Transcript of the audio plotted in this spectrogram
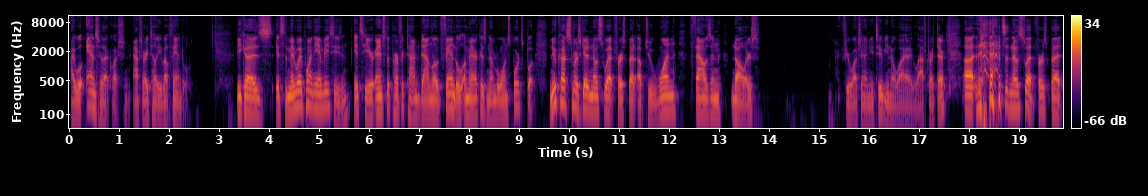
I will answer that question after I tell you about FanDuel. Because it's the midway point in the NBA season, it's here, and it's the perfect time to download FanDuel, America's number one sports book. New customers get a no sweat first bet up to $1,000 if you're watching on YouTube, you know why I laughed right there. Uh, that's a no sweat first bet.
